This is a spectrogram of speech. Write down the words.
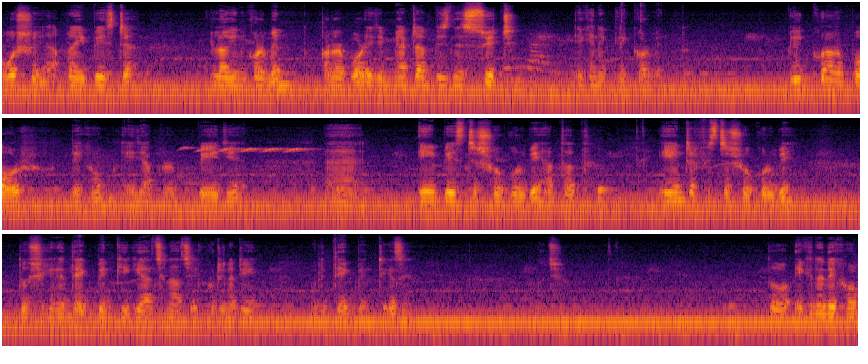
অবশ্যই আপনার এই পেজটা লগ ইন করবেন, করার পর এই যে মেটা বিজনেস সুইট এখানে ক্লিক করবেন। ক্লিক করার পর দেখুন, এই যে আপনার পেজে এই পেজটা শো করবে, অর্থাৎ এই ইন্টারফেসটা শো করবে। তো সেখানে দেখবেন কি কি আছে না আছে, খুঁটিনাটি দেখবেন, ঠিক আছে? আচ্ছা। তো এখানে দেখুন,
